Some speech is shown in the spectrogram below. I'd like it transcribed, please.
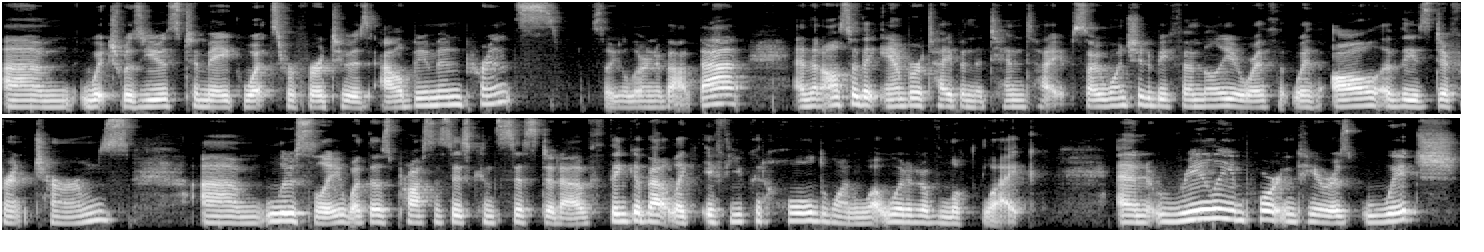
um, which was used to make what's referred to as albumen prints. So you'll learn about that. And then also the ambrotype and the tin type. So I want you to be familiar with, with all of these different terms um, loosely, what those processes consisted of. Think about like if you could hold one, what would it have looked like? And really important here is which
